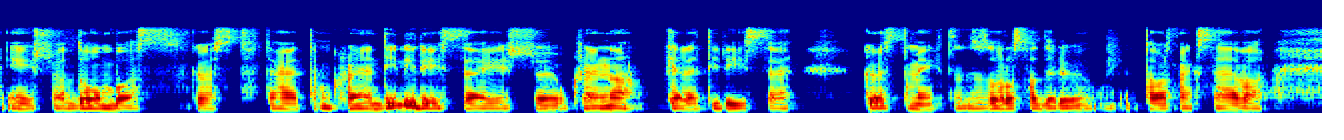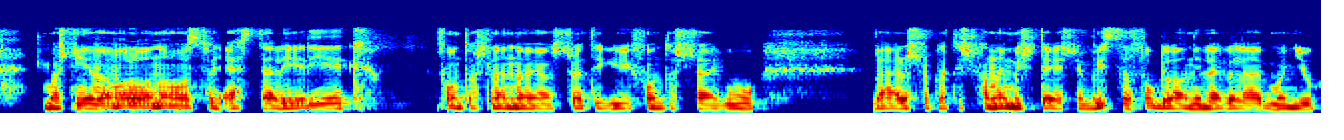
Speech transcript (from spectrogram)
és a Donbass közt, tehát Ukrajna déli része és Ukrajna keleti része közt, amelyet az orosz haderő tart meg szállva. Most nyilvánvalóan ahhoz, hogy ezt elérjék, fontos lenne olyan stratégiai fontosságú városokat is, ha nem is teljesen visszafoglalni, legalább mondjuk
